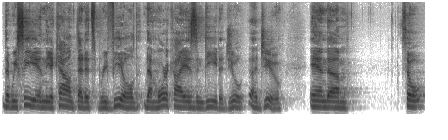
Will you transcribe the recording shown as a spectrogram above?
that we see in the account that it's revealed that Mordecai is indeed a Jew. A Jew. And um, so,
